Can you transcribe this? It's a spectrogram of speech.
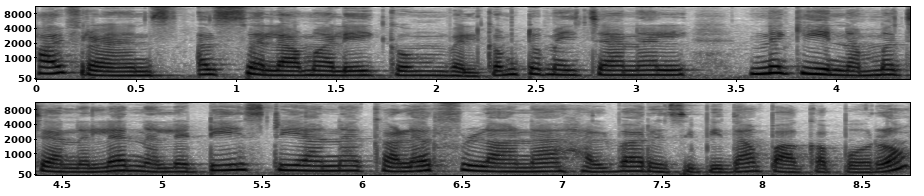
ஹாய் ஃப்ரெண்ட்ஸ் அஸ்ஸலாம் அலைக்கும் வெல்கம் டு மை சேனல் இன்றைக்கி நம்ம சேனலில் நல்ல டேஸ்டியான கலர்ஃபுல்லான ஹல்வா ரெசிபி தான் பார்க்க போகிறோம்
